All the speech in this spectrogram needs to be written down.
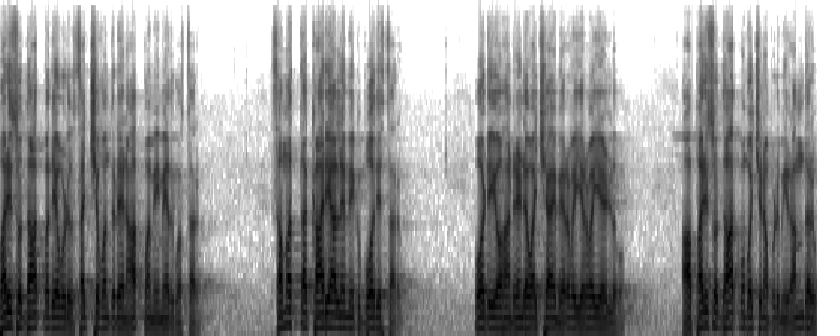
పరిశుద్ధాత్మదేవుడు సత్యవంతుడైన ఆత్మ మీ మీదకు వస్తారు. సమస్త కార్యాలను మీకు బోధిస్తారు. ఓటి యోహాన్ రెండవ అధ్యాయం ఇరవై ఇరవై ఏడులో ఆ పరిశుద్ధాత్మ వచ్చినప్పుడు మీరందరూ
